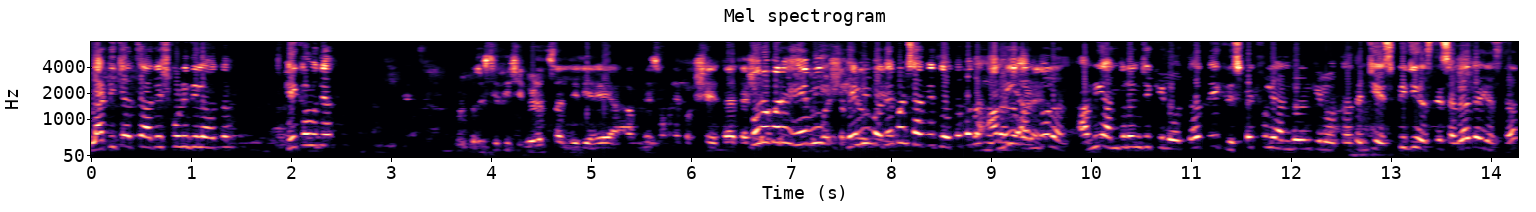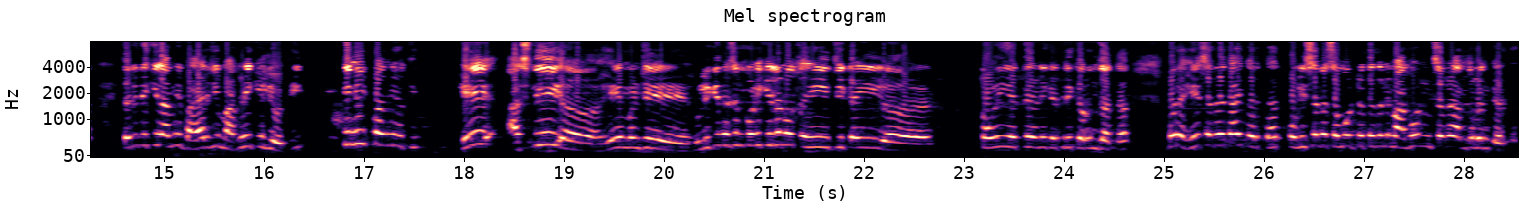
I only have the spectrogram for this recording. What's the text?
लाठीचार्जचा आदेश कोणी दिला होता? हे कळू द्या. परिस्थिती शिगळत चाललेली आहे. आमने सामने पक्ष येतात अशा बरोबर आहे. हे मी हे मी मध्ये पण सांगितलं होतं. बघा आम्ही. आंदोलन आम्ही आंदोलन जे केलं होतं ते एक रिस्पेक्टफुली आंदोलन केलं होतं. त्यांची एसपी जी असते सगळं काही असतं. तरी देखील आम्ही बाहेर जी मागणी केली होती ती नीट मागणी होती. हे असली हे म्हणजे हुलिगिनिझम कोणी केलं नव्हतं? ही जी काही टोळी येते आणि काहीतरी करून जातं. बरं हे सगळं काय करतात? पोलिसांना समोर ठेवतात आणि मागून सगळं आंदोलन करतात.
